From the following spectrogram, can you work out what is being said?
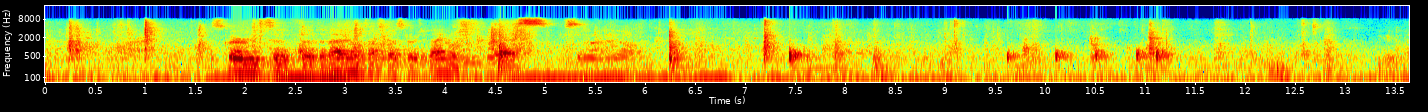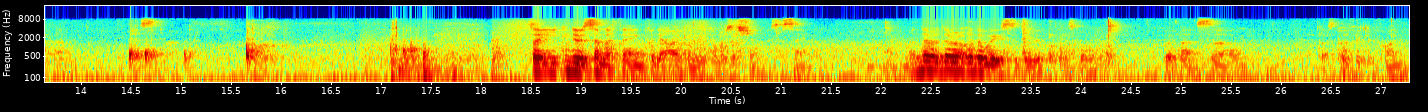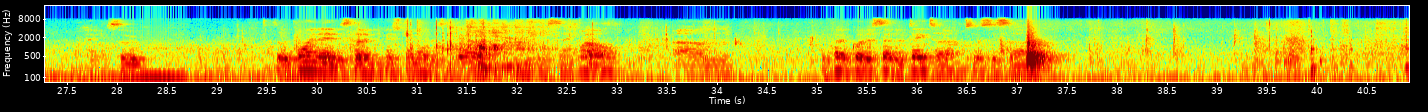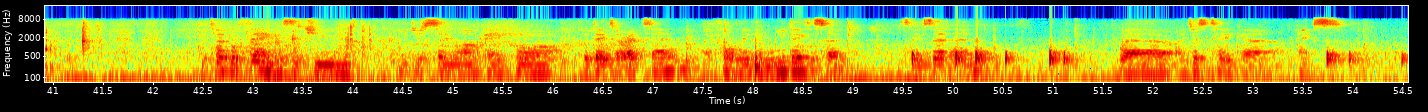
The square root of the diagonal times by square root of the diagonal is equal to s. So we are. We can put that. Yes. So you can do a similar thing for the eigen decomposition. It's the same. And there are, there are other ways to do it as well, but that's um, that's perfectly fine. Okay, so so the point is that you can string all this together. and You can say, well, um, if I've got a set of data, so this is uh, the total thing is that you you just say, well, okay, for for data xn, I form a new data set, say zn, where I just take uh, x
